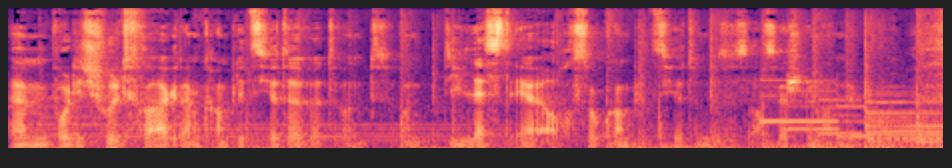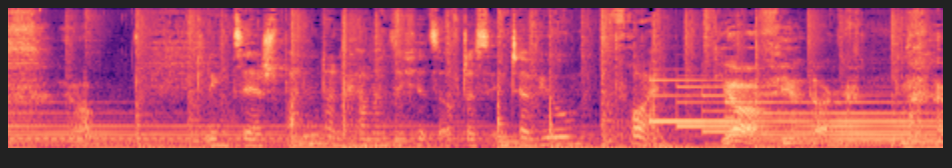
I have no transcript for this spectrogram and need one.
ähm, wo die Schuldfrage dann komplizierter wird und, und die lässt er auch so kompliziert und das ist auch sehr schön an dem Buch. Ja. Klingt sehr spannend, dann kann man sich jetzt auf das Interview freuen. Ja, vielen Dank.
